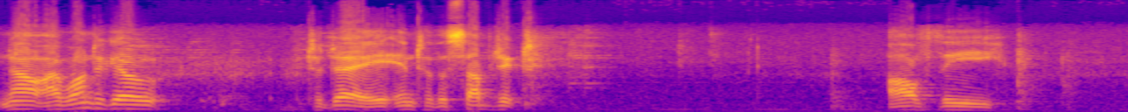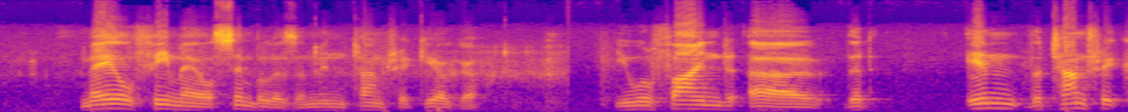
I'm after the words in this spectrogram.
Now, I want to go today into the subject of the male female symbolism in Tantric Yoga. You will find uh, that in the Tantric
